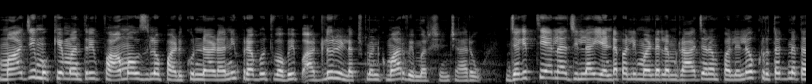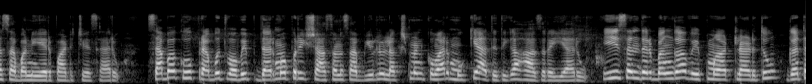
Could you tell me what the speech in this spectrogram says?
మాజీ ముఖ్యమంత్రి ఫామ్ హౌస్లో పడుకున్నాడని ప్రభుత్వ విప్ అడ్లూరి లక్ష్మణ్ కుమార్ విమర్శించారు. జగిత్యాల జిల్లా ఎండపల్లి మండలం రాజరంపల్లిలో కృతజ్ఞత సభను ఏర్పాటు చేశారు. సభకు ప్రభుత్వ విప్ ధర్మపురి శాసనసభ్యులు లక్ష్మణ్ కుమార్ ముఖ్య అతిథిగా హాజరయ్యారు. ఈ సందర్భంగా విప్ మాట్లాడుతూ గత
